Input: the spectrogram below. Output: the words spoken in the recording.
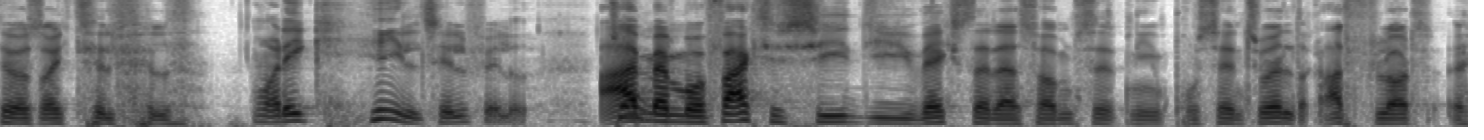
Det var så ikke tilfældet. hvor det ikke helt tilfældet. Ej, To- man må faktisk sige, at de vækster deres omsætning procentuelt ret flot øh,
